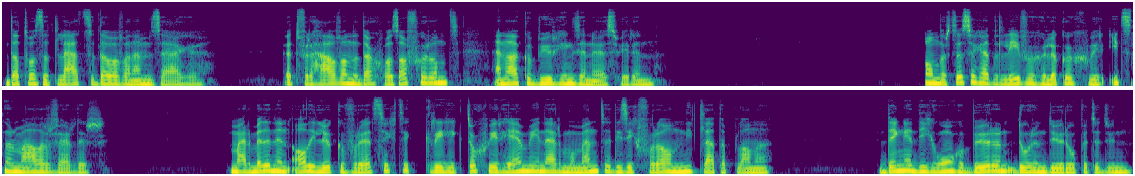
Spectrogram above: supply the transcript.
Dat was het laatste dat we van hem zagen. Het verhaal van de dag was afgerond en elke buur ging zijn huis weer in. Ondertussen gaat het leven gelukkig weer iets normaler verder. Maar midden in al die leuke vooruitzichten kreeg ik toch weer heimwee naar momenten die zich vooral niet laten plannen. Dingen die gewoon gebeuren door een deur open te doen.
